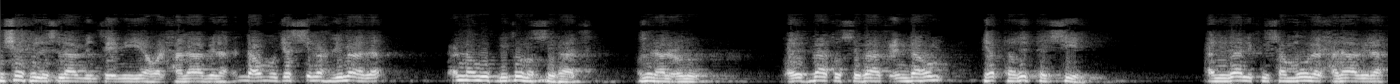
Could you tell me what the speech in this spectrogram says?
وشيخ الإسلام ابن تيمية والحنابلة عندهم مجسمة. لماذا؟ أنهم يثبتون الصفات ومنها العلو وإثبات الصفات عندهم يقتضي التجسيم. لذلك يسمون الحنابلة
